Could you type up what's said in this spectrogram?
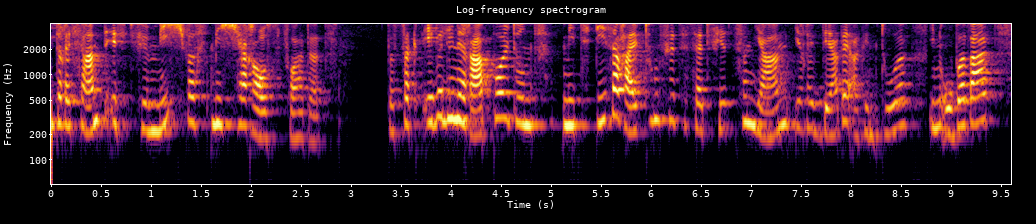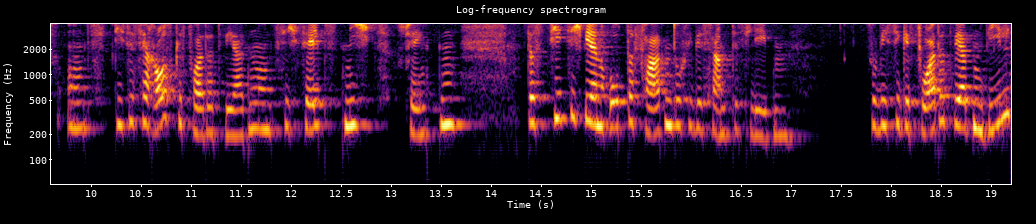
Interessant ist für mich, was mich herausfordert. Das sagt Eveline Rappold und mit dieser Haltung führt sie seit 14 Jahren ihre Werbeagentur in Oberwart und dieses herausgefordert werden und sich selbst nichts schenken, das zieht sich wie ein roter Faden durch ihr gesamtes Leben. So wie sie gefordert werden will,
